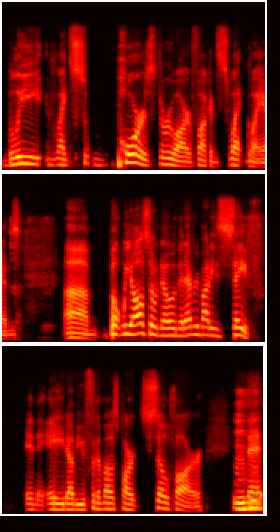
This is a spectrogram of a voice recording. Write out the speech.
bleed like s- pours through our fucking sweat glands. Um, but we also know that everybody's safe in AEW for the most part so far mhm. that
